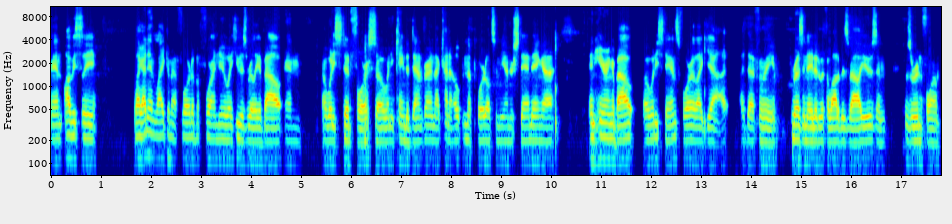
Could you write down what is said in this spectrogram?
and obviously, like I didn't like him at Florida before I knew what he was really about and uh, what he stood for. So when he came to Denver, and that kind of opened the portal to me understanding uh, and hearing about uh, what he stands for. Like yeah, I, definitely resonated with a lot of his values and was rooting for him.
